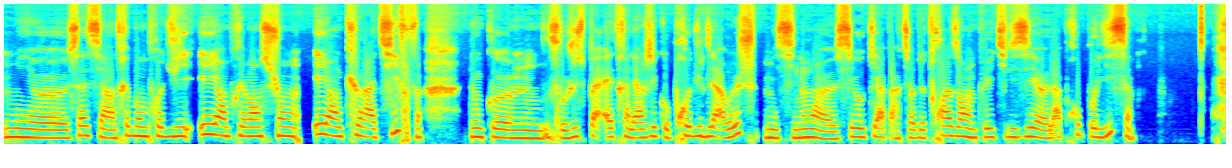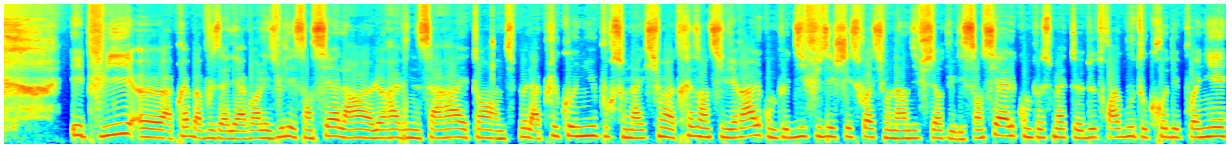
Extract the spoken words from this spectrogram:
mais ça c'est un très bon produit et en prévention et en curatif. Donc il faut juste pas être allergique aux produits de la ruche, mais sinon c'est ok à partir de 3 ans on peut utiliser la propolis. Et puis euh, après, bah, vous allez avoir les huiles essentielles. Hein, le Ravinsara étant un petit peu la plus connue pour son action euh, très antivirale, qu'on peut diffuser chez soi si on a un diffuseur d'huile essentielle, qu'on peut se mettre deux trois gouttes au creux des poignets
